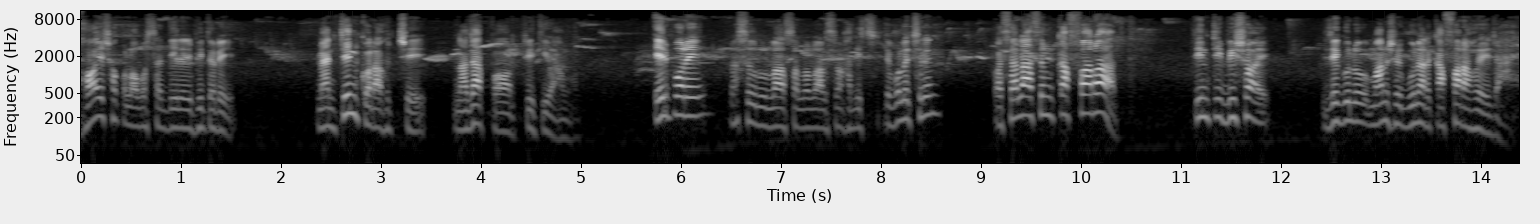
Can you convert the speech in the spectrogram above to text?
ভয় সকল অবস্থায় দিলের ভিতরে মেনটেন করা হচ্ছে নাজাদ পাওয়ার তৃতীয় আমল। এরপরে রাসুল্লাহ সাল্লাম হাদিসে বলেছিলেন ওয়াসালাসুন কাফারাত তিনটি বিষয় যেগুলো মানুষের গুনার কাফারা হয়ে যায়।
